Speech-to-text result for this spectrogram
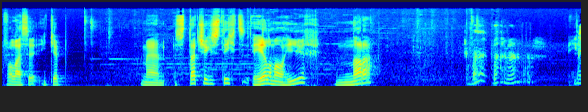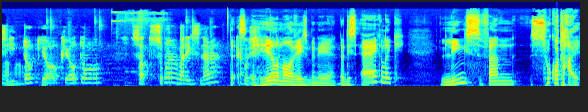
Voilà, hè. ik heb mijn stadje gesticht, helemaal hier. Nara. Waar, waar, waar, waar? Ik zie Helemaal. Tokyo, Kyoto, Satsuma, waar is Nara? Dat is Kagoshima. helemaal rechts beneden. Dat is eigenlijk links van Sukhothai.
